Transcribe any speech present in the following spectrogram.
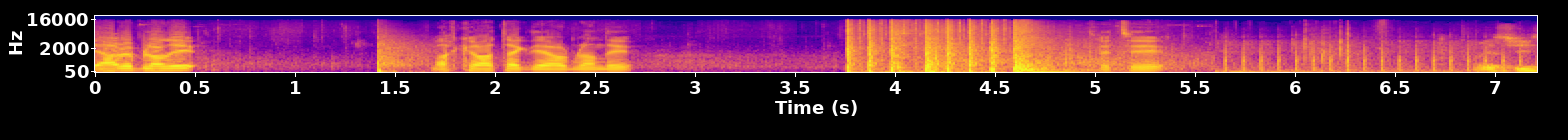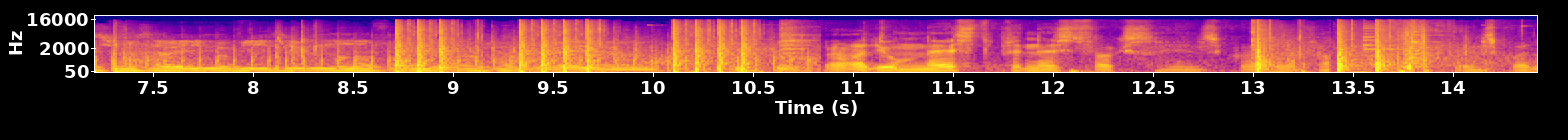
Derrière le blindé. Marqueur attaque derrière le blindé. Traité. Ouais, si, si vous savez l'immobiliser, vous m'en informez, hein, je vais euh, Un radio. Ton est, plein est Fox. Il y a une squad. euh, Enfin, il y a une squad,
